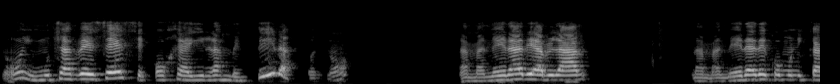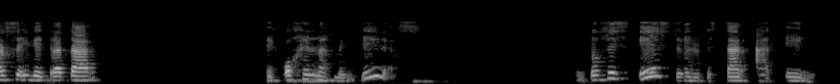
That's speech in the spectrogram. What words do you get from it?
algo. Y muchas veces se coge ahí las mentiras, pues, ¿no? La manera de hablar, la manera de comunicarse y de tratar, escogen las mentiras. Entonces, esto es lo que estar atento,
